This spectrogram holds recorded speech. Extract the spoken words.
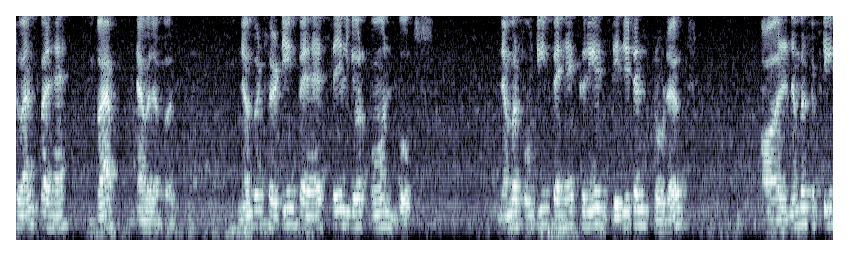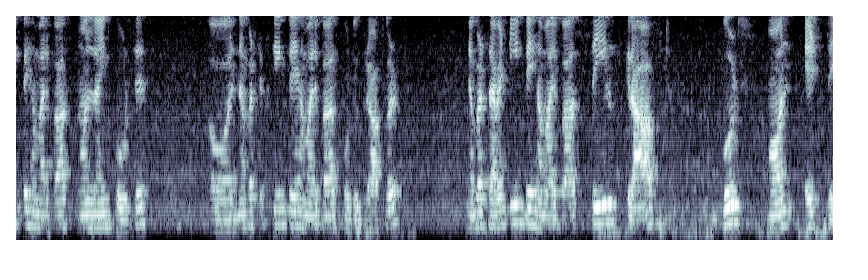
ट्वेल्व पर है वेब डेवलपर नंबर थर्टीन पे है sell your own books number fourteen पे है क्रिएट डिजिटल प्रोडक्ट्स और नंबर फिफ्टीन पे हमारे पास ऑनलाइन कोर्सेस और नंबर सिक्सटीन पे हमारे पास फोटोग्राफर नंबर सेवनटीन पे हमारे पास sell craft goods on Etsy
